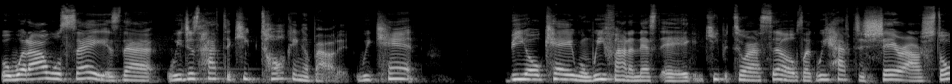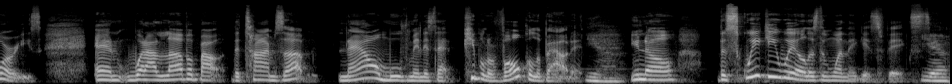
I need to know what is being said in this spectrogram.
But what I will say is that we just have to keep talking about it. We can't be okay when we find a nest egg and keep it to ourselves. Like we have to share our stories. And what I love about the Time's Up Now movement is that people are vocal about it. Yeah. You know, the squeaky wheel is the one that gets fixed. Yeah.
